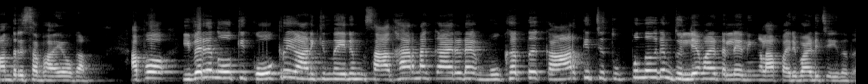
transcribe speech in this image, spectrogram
മന്ത്രിസഭായോഗം? അപ്പോ ഇവരെ നോക്കി കോക്രി കാണിക്കുന്നതിനും സാധാരണക്കാരുടെ മുഖത്ത് കാർക്കിച്ച് തുപ്പുന്നതിനും തുല്യമായിട്ടല്ലേ നിങ്ങൾ ആ പരിപാടി ചെയ്തത്?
